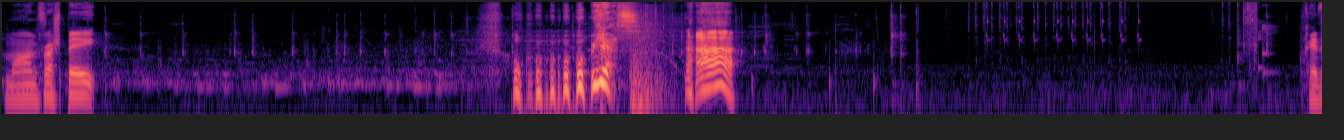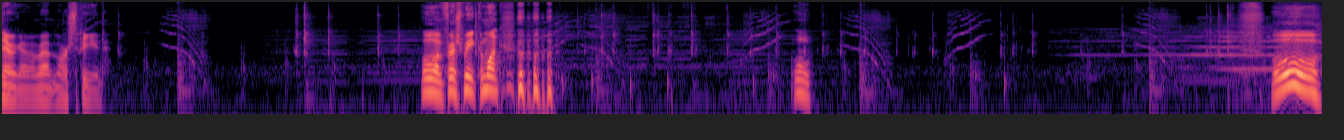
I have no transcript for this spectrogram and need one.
Come on, fresh bait. Oh, yes! Haha! okay, there we go. About more speed. Oh, I'm fresh meat. Come on. oh. Oh.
